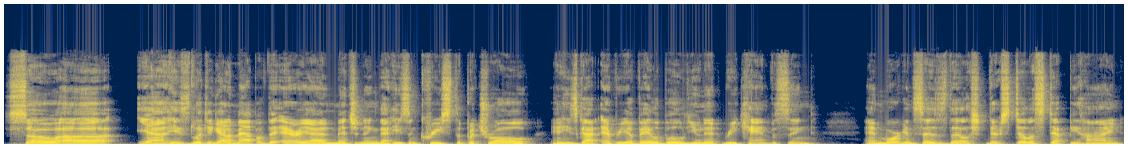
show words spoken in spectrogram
so, uh, yeah, he's looking at a map of the area and mentioning that he's increased the patrol and he's got every available unit recanvassing. And Morgan says they're still a step behind.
